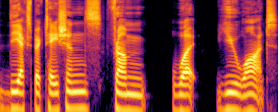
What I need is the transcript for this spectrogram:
the expectations from what you want.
